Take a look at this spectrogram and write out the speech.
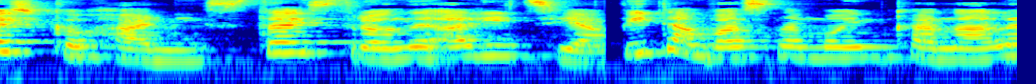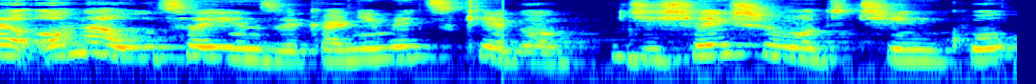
Cześć kochani, z tej strony Alicja. Witam Was na moim kanale o nauce języka niemieckiego. W dzisiejszym odcinku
